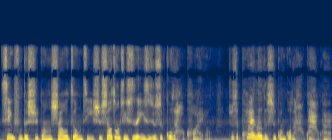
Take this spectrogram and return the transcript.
幸福的时光稍纵即逝，稍纵即逝的意思就是过得好快哦，就是快乐的时光过得好快好快。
